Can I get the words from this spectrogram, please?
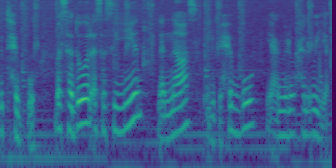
بتحبوا بس هدول أساسيين للناس اللي بيحبوا يعملوا حلويات.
